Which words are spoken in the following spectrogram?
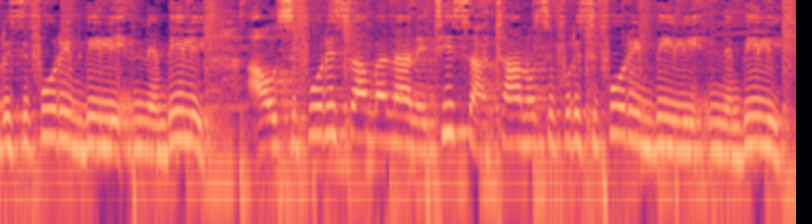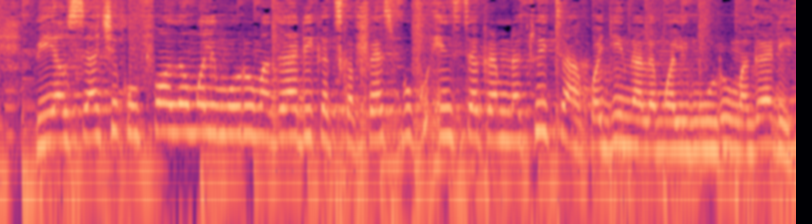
673500242 au 789500242 pia usiache kumfolo mwalimu huruma gadi katika facebook instagram na twitter kwa jina la mwalimu huruma gadi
